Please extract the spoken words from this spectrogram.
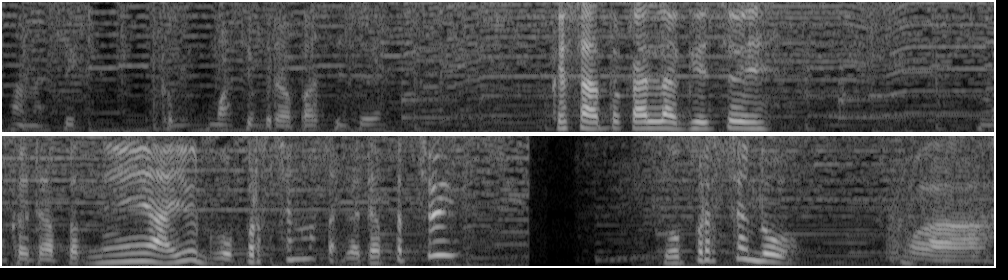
Mana sih? Masih berapa sih cuy? Oke satu kali lagi cuy. Semoga dapat nih. Ayo 2% masa gak dapat cuy? 2% loh. Wah,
